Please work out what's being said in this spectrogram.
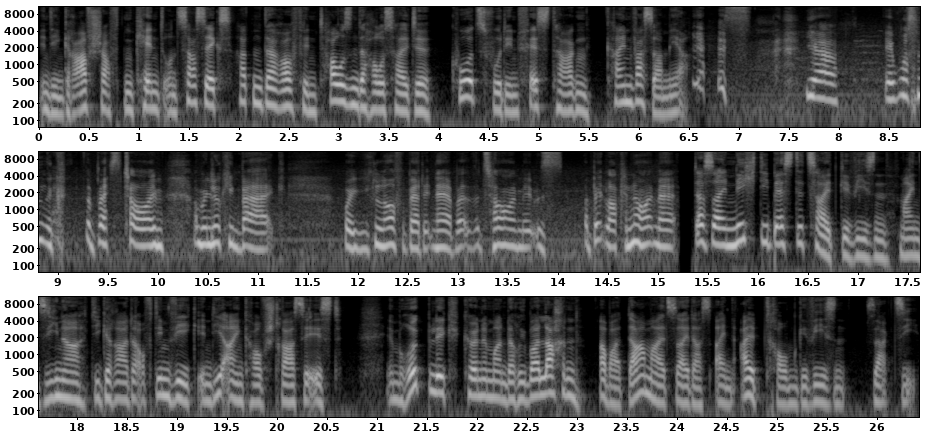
In den Grafschaften Kent und Sussex hatten daraufhin tausende Haushalte kurz vor den Festtagen kein Wasser mehr. Yes. Yeah, it wasn't the best time. I mean, looking back, well, you can laugh about it now, but at the time it was a bit like a nightmare. Das sei nicht die beste Zeit gewesen, meint Sina, die gerade auf dem Weg in die Einkaufsstraße ist. Im Rückblick könne man darüber lachen, aber damals sei das ein Albtraum gewesen, sagt sie.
